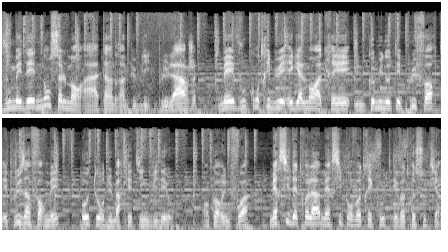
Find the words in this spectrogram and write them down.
vous m'aidez non seulement à atteindre un public plus large, mais vous contribuez également à créer une communauté plus forte et plus informée autour du marketing vidéo. Encore une fois, Merci d'être là, merci pour votre écoute et votre soutien.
